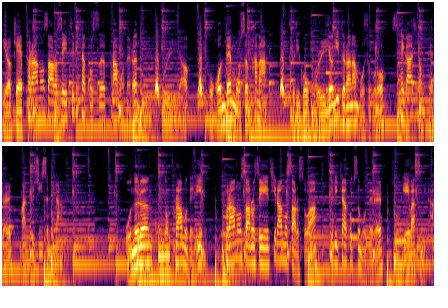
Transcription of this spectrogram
이렇게 프라노사우루스의 트리케라톱스 프라모델은 골력, 복원된 모습 하나, 그리고 골격이 드러난 모습으로 세 가지 형태를 만들 수 있습니다. 오늘은 공룡 프라모델인 프라노사우루스의 티라노사우루스와 트리케라톱스 모델을 소개해봤습니다.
